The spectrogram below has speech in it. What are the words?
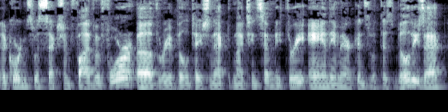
In accordance with Section 504 of the Rehabilitation Act of 1973 and the Americans with Disabilities Act,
